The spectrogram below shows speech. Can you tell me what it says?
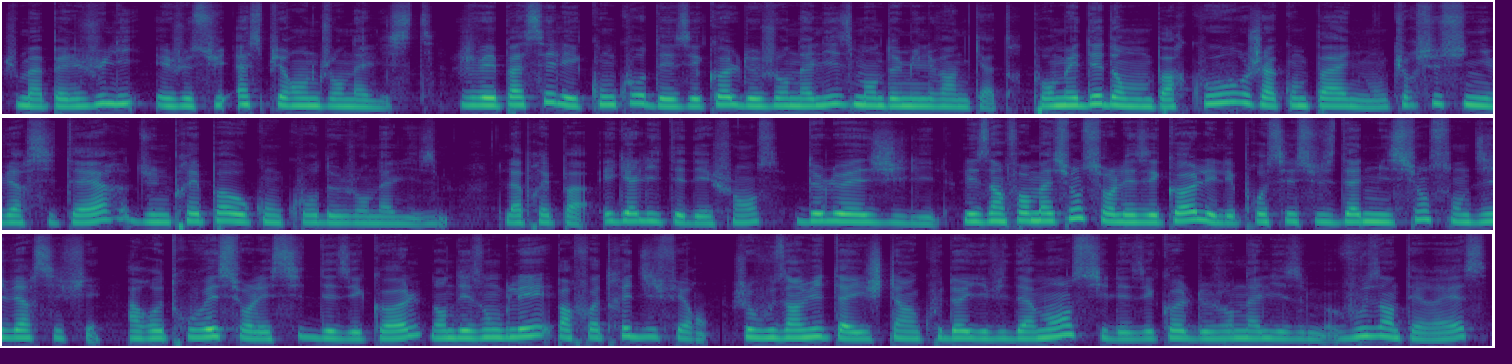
je m'appelle Julie et je suis aspirante journaliste. Je vais passer les concours des écoles de journalisme en 2024. Pour m'aider dans mon parcours, j'accompagne mon cursus universitaire d'une prépa au concours de journalisme la prépa égalité des chances de l'ESJ Lille. Les informations sur les écoles et les processus d'admission sont diversifiées, à retrouver sur les sites des écoles dans des onglets parfois très différents. Je vous invite à y jeter un coup d'œil évidemment si les écoles de journalisme vous intéressent,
